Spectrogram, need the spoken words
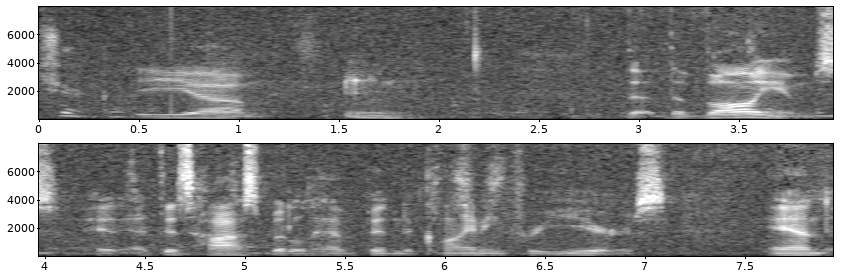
Sure, go The, um, the, the volumes at, at this hospital have been declining for years. And,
